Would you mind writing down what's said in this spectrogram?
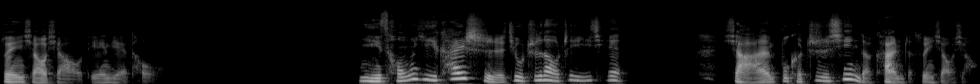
孙小小点点头。你从一开始就知道这一切？夏安不可置信的看着孙小小。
